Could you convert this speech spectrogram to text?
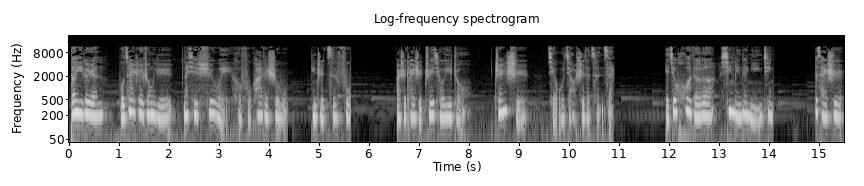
当一个人不再热衷于那些虚伪和浮夸的事物，停止自负，而是开始追求一种真实且无矫饰的存在。也就获得了心灵的宁静，这才是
